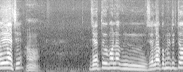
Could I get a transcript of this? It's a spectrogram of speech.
ওই আছে। হ্যাঁ। যেহেতু মানে জেলা কমিটি তো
